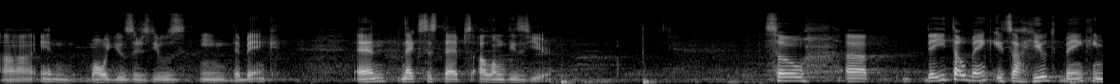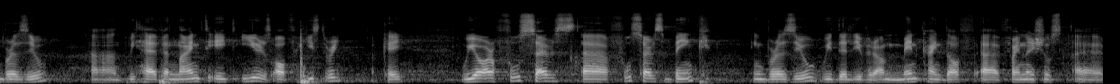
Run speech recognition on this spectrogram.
uh, and all users use in the bank. And next steps along this year. So uh, the Itaú Bank is a huge bank in Brazil. Uh, we have a 98 years of history, okay? We are a full service, uh, full service bank in Brazil. We deliver a main kind of uh, financial, uh,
